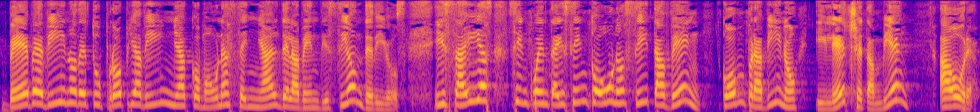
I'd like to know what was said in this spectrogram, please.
bebe vino de tu propia viña como una señal de la bendición de Dios. Isaías 55 uno cita, ven, compra vino y leche también. Ahora,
